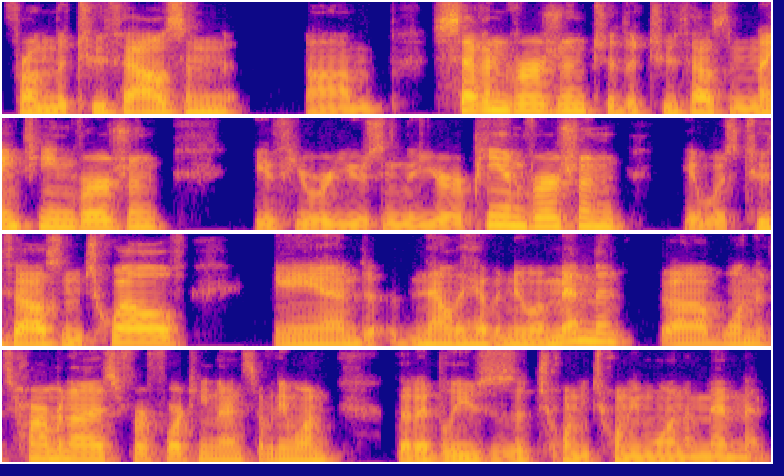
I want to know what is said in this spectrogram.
from the 2007 um, version to the 2019 version. If you were using the European version, it was 2012 and now they have a new amendment, uh, one that's harmonized for 14971 that I believe is a 2021 amendment.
